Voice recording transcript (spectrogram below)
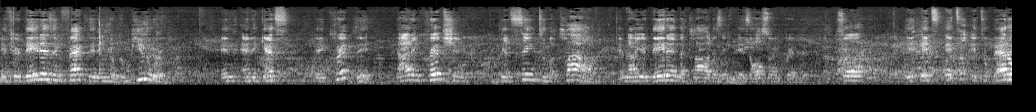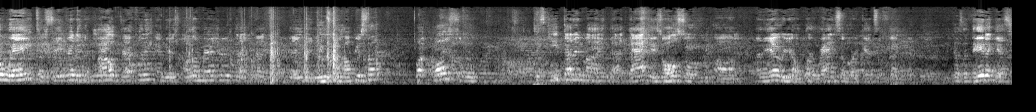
If your data is infected in your computer and, and it gets encrypted, that encryption gets synced to the cloud, and now your data in the cloud is, is also encrypted. So it, it's, it's, a, it's a better way to save it in the cloud, definitely, and there's other measures that, that, that you can use to help yourself. But also, just keep that in mind that that is also um, an area where ransomware gets affected because the data gets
